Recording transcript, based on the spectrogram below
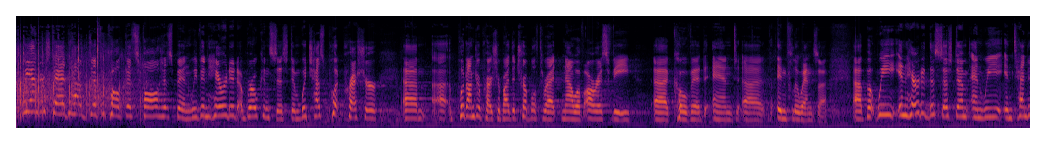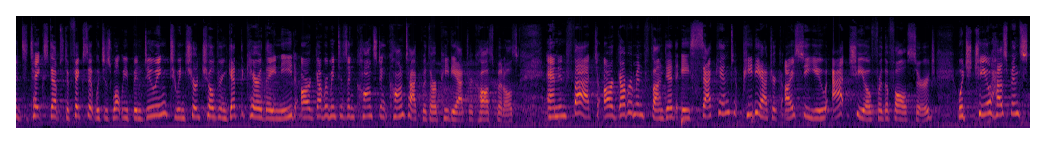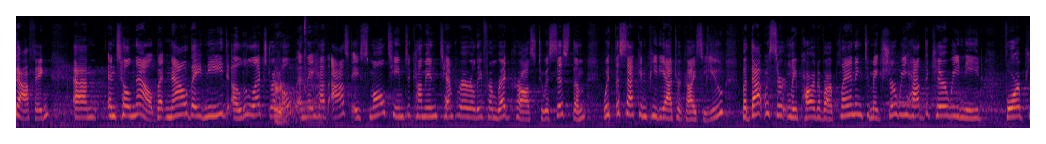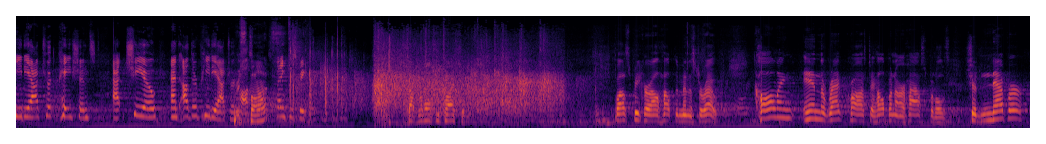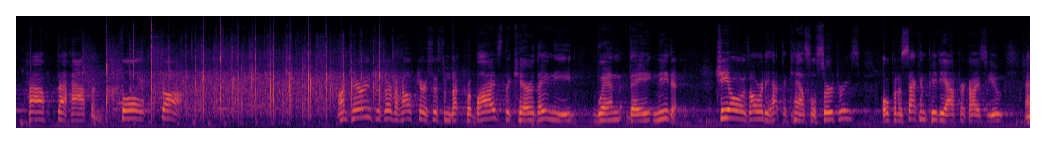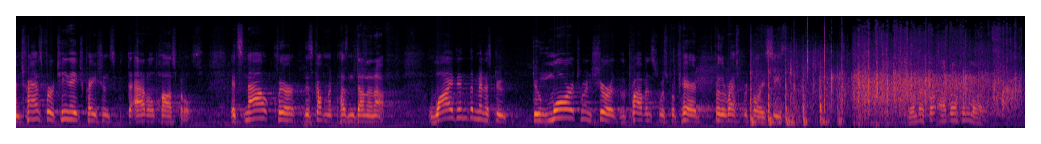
We understand how difficult this fall has been. We've inherited a broken system which has put pressure, um, uh, put under pressure by the triple threat now of RSV, uh, COVID and uh, influenza. Uh, but we inherited this system and we intended to take steps to fix it, which is what we've been doing to ensure children get the care they need. Our government is in constant contact with our pediatric hospitals. And in fact, our government funded a second pediatric ICU at CHEO for the fall surge, which CHEO has been staffing um, until now. But now they need a little extra help, and they have asked a small team to come in temporarily from Red Cross to assist them with the second pediatric ICU. But that was certainly part of our planning to make sure we had the care we need for pediatric patients at CHEO and other pediatric Response? hospitals. Thank you, Speaker. Supplementary question. Well, Speaker, I'll help the minister out. Calling in the Red Cross to help in our hospitals should never have to happen. Full stop. Ontarians deserve a healthcare system that provides the care they need when they need it. CHEO has already had to cancel surgeries, open a second pediatric ICU, and transfer teenage patients to adult hospitals. It's now clear this government hasn't done enough. Why didn't the minister do more to ensure that the province was prepared for the respiratory season? Member for Lawrence.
